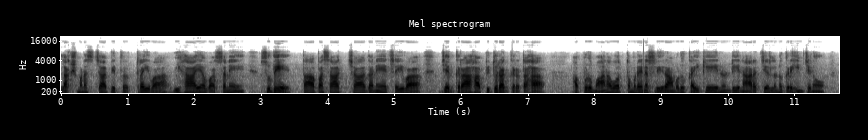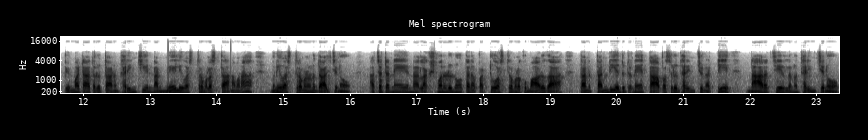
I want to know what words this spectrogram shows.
లక్ష్మణశ్చాపి తత్రైవ విహాయ వసనే శుభే. తాపసాచ్ఛాదనే చైవ జగ్రాహ పితురగ్రత. అప్పుడు మానవోత్తముడైన శ్రీరాముడు కైకేయి నుండి నారచీరలను గ్రహించెను. పిమ్మట అతడు తాను ధరించి ఉన్న మేలి వస్త్రముల స్థానమున మునివస్త్రములను దాల్చెను. అచటనే ఉన్న లక్ష్మణుడును తన పట్టు వస్త్రములకు మారుగా తన తండ్రి ఎదుటనే తాపసులు ధరించునట్టి నారచీరలను ధరించెను.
